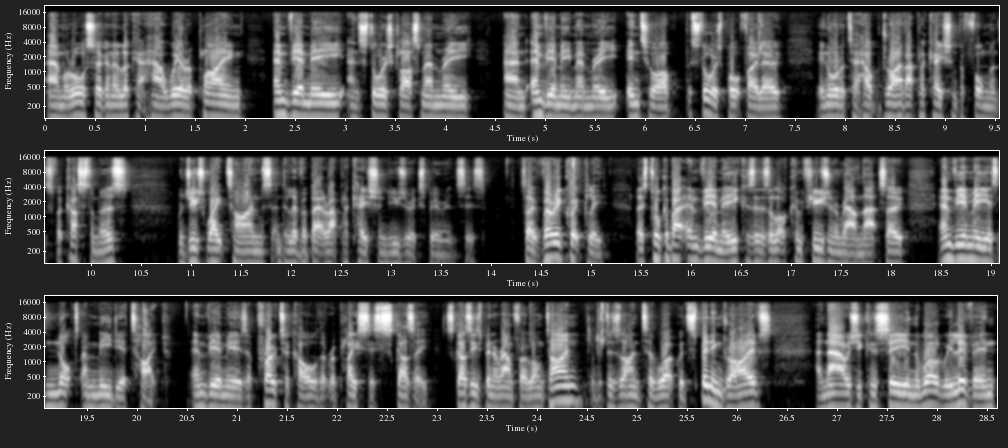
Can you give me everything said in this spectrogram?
and we're also going to look at how we're applying NVMe and storage class memory and NVMe memory into our storage portfolio in order to help drive application performance for customers, reduce wait times and deliver better application user experiences. So very quickly, let's talk about NVMe because there's a lot of confusion around that. So NVMe is not a media type. NVMe is a protocol that replaces SCSI. SCSI's been around for a long time. It was designed to work with spinning drives. And now, as you can see, in the world we live in,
